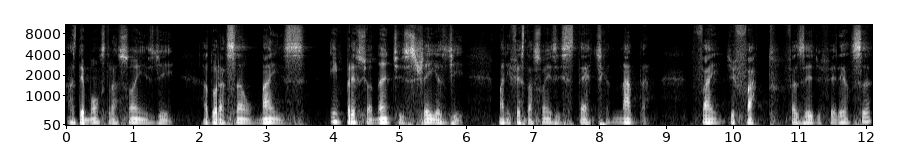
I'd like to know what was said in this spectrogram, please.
as demonstrações de adoração mais impressionantes, cheias de manifestações estéticas, nada vai de fato fazer diferença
